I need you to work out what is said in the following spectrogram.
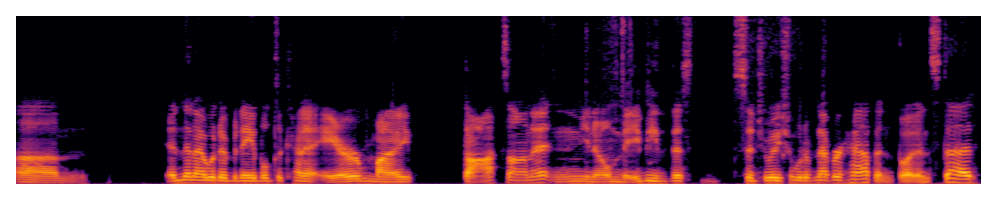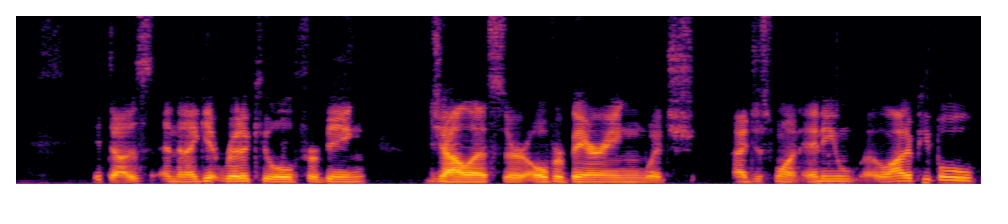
Um and then I would have been able to kind of air my thoughts on it and you know, maybe this situation would have never happened, but instead it does. And then I get ridiculed for being jealous or overbearing, which I just want any. A lot of people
